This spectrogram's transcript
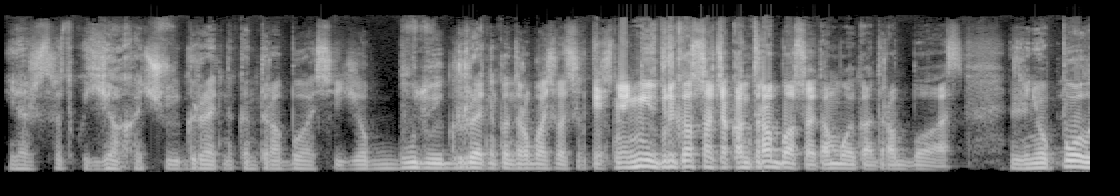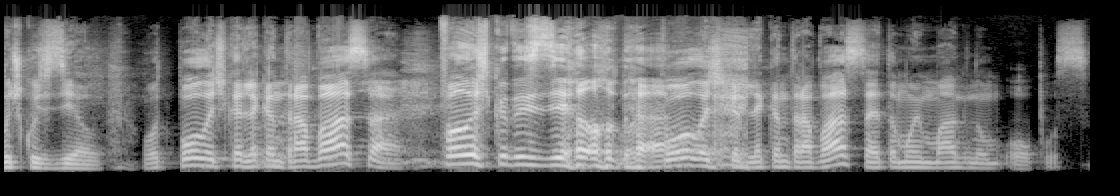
я же сразу такой, я хочу играть на контрабасе, я буду играть на контрабасе во всех песнях. Не прикасайся к контрабасу, это мой контрабас. Для него полочку сделал. Вот полочка для контрабаса, Полочку ты сделал, вот да. полочка для контрабаса, это мой магнум опус.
